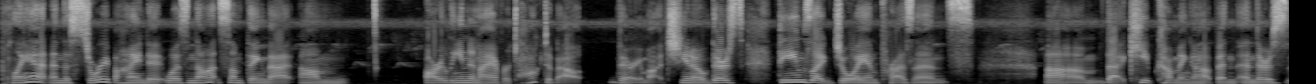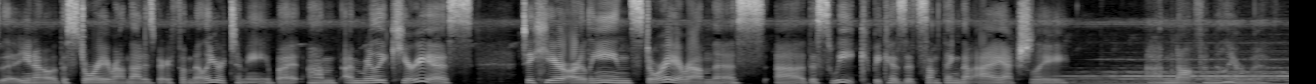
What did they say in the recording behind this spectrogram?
plant and the story behind it was not something that um, Arlene and I ever talked about very much. You know, there's themes like joy and presence um, that keep coming up, and and there's you know the story around that is very familiar to me. But um, I'm really curious to hear Arlene's story around this uh, this week because it's something that I actually I'm not familiar with.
